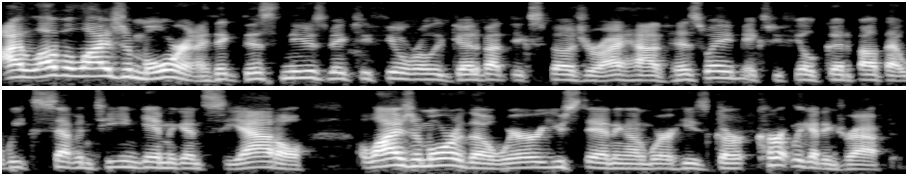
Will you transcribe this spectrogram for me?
I love Elijah Moore. And I think this news makes me feel really good about the exposure I have his way. makes me feel good about that week 17 game against Seattle. Elijah Moore, though, where are you standing on where he's currently getting drafted?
